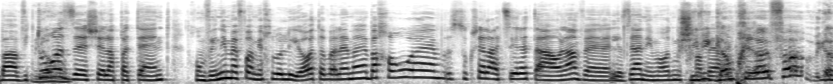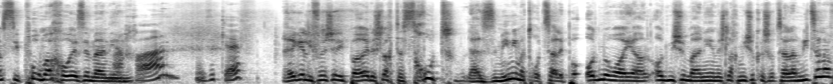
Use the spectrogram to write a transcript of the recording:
בוויתור לגמרי. הזה של הפטנט, אנחנו מבינים איפה הם יכלו להיות, אבל הם אה, בחרו אה, סוג של להציל את העולם, ולזה אני מאוד מתחברת. תקשיבי, גם בחירה יפה וגם סיפור מאחורי זה מעניין. נכון, איזה כיף. רגע לפני שניפרד, יש לך את הזכות להזמין אם את רוצה לפה עוד מרואיין, עוד מישהו מעניין, יש לך מישהו שרוצה להמליץ עליו?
